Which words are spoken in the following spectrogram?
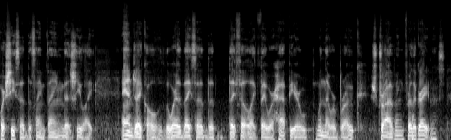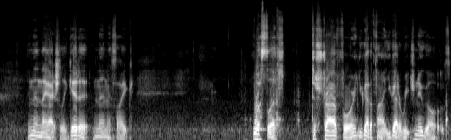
where she said the same thing that she like and j. Cole where they said that they felt like they were happier when they were broke striving for the greatness. And then they actually get it and then it's like what's left to strive for? You got to find you got to reach new goals.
